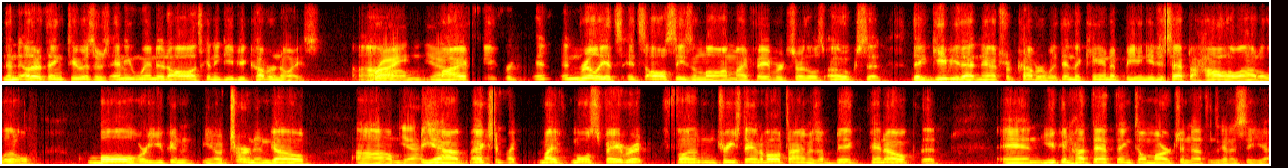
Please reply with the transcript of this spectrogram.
then the other thing too is there's any wind at all, it's going to give you cover noise. Um, right. Yeah. My favorite, and, and really, it's it's all season long. My favorites are those oaks that they give you that natural cover within the canopy, and you just have to hollow out a little bowl where you can, you know, turn and go. Um, yes. Yeah, actually, my, my most favorite fun tree stand of all time is a big pin oak that, and you can hunt that thing till March and nothing's going to see you.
